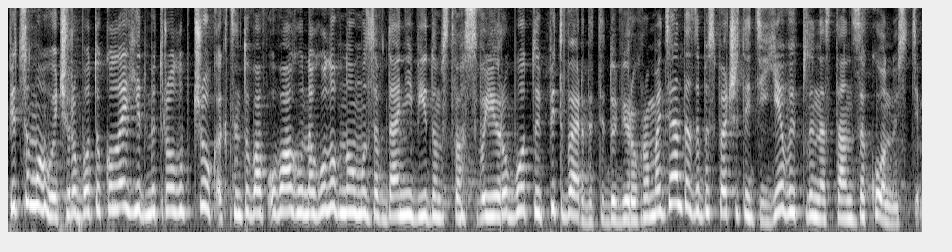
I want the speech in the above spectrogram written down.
Підсумовуючи роботу колегії, Дмитро Лупчук акцентував увагу на головному завданні відомства своєю роботою підтвердити довіру громадян та забезпечити дієвий вплив на стан законності.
